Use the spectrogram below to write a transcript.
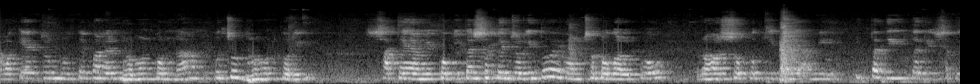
আমাকে একজন বলতে পারেন ভ্রমণ কন্যা। আমি প্রচুর ভ্রমণ করি। সাথে আমি কবিতার সাথে জড়িত এবং ছোট গল্প রহস্য পত্রিকায় আমি ইত্যাদি ইত্যাদির সাথে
